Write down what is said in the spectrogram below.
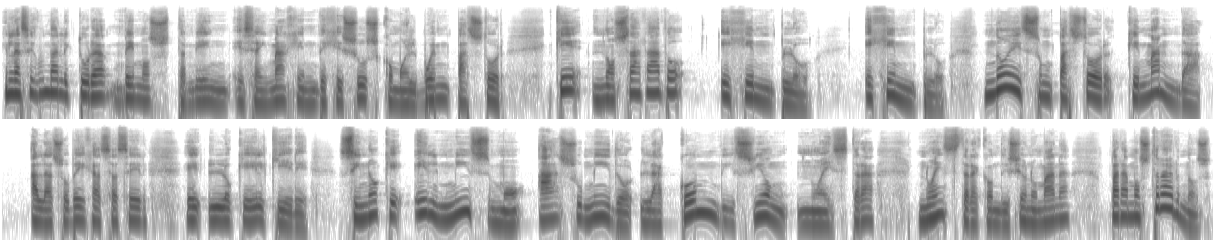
En la segunda lectura vemos también esa imagen de Jesús como el buen pastor que nos ha dado ejemplo. Ejemplo. No es un pastor que manda a las ovejas hacer eh, lo que él quiere, sino que Él mismo ha asumido la condición nuestra, nuestra condición humana, para mostrarnos,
